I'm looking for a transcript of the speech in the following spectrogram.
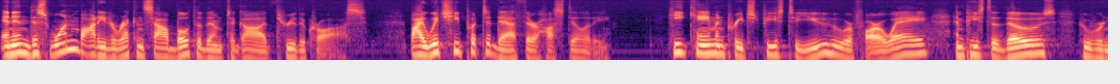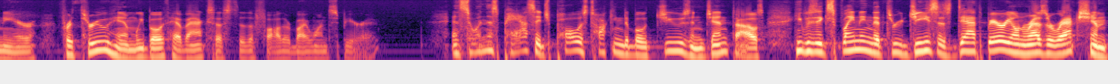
and in this one body to reconcile both of them to God through the cross, by which he put to death their hostility. He came and preached peace to you who were far away, and peace to those who were near. For through him we both have access to the Father by one Spirit. And so, in this passage, Paul is talking to both Jews and Gentiles. He was explaining that through Jesus' death, burial, and resurrection,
